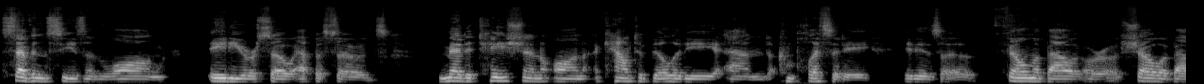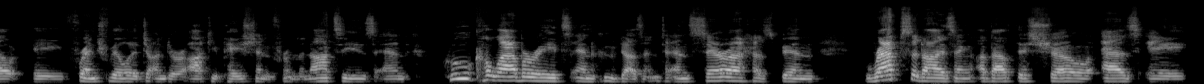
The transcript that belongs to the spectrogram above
seven season long, 80 or so episodes, meditation on accountability and complicity. It is a film about, or a show about, a French village under occupation from the Nazis and who collaborates and who doesn't. And Sarah has been rhapsodizing about this show as a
